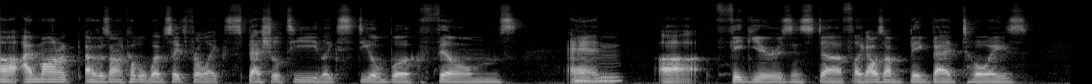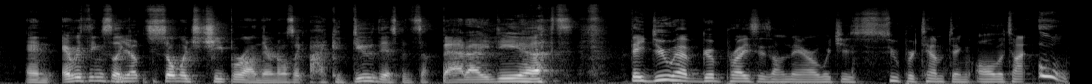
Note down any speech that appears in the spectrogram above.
uh, i'm on a, i was on a couple websites for like specialty like steelbook films and uh figures and stuff like i was on big bad toys and everything's like Yep. so much cheaper on there and i was like i could do this but it's a bad idea They do have good prices on there, which is super tempting all the time. Ooh,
